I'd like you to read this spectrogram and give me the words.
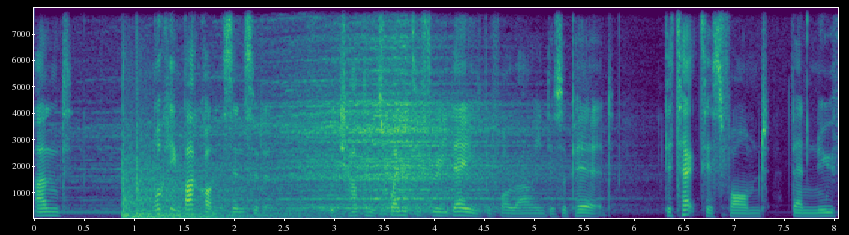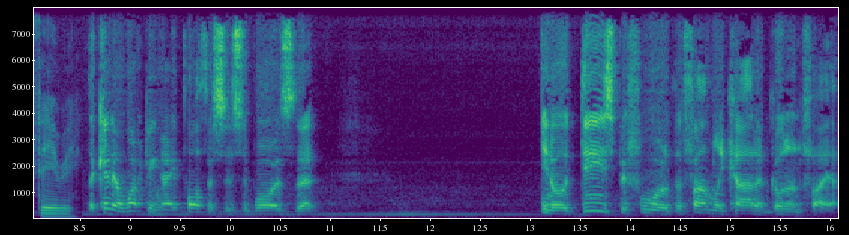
And looking back on this incident, which happened 23 days before Arlene disappeared, detectives formed their new theory. The kind of working hypothesis was that, you know, days before the family car had gone on fire,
